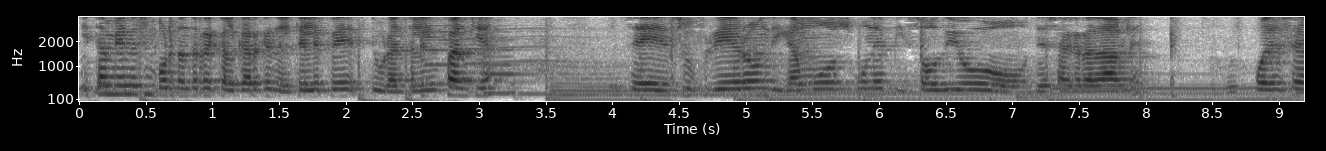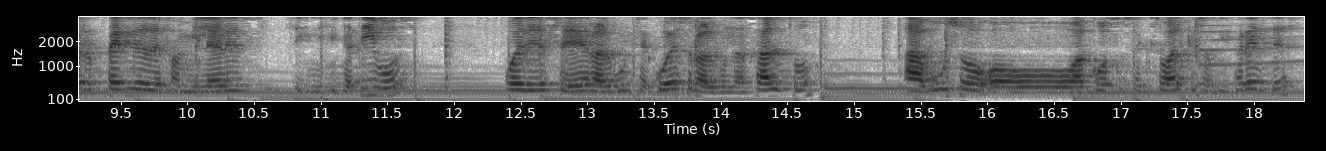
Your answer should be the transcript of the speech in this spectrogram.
Y también es importante recalcar que en el TLP durante la infancia se sufrieron, digamos, un episodio desagradable. Puede ser pérdida de familiares significativos, puede ser algún secuestro, algún asalto, abuso o acoso sexual, que son diferentes.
